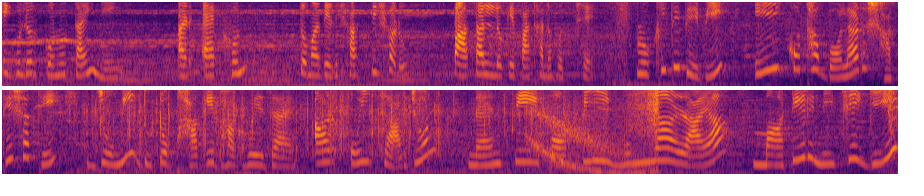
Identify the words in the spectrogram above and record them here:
এগুলোর কোনোটাই নেই। আর এখন তোমাদের শাস্তিস্বরূপ পাতাল লোকে পাঠানো হচ্ছে। প্রকৃতি দেবী এই কথা বলার সাথে সাথে জমি দুটো ভাগে ভাগ হয়ে যায়। আর ওই চারজন, ন্যান্সি, পম্পি, মুন্না, রায়া, মাটির নিচে গিয়ে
